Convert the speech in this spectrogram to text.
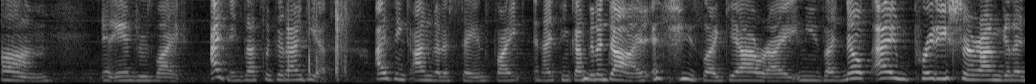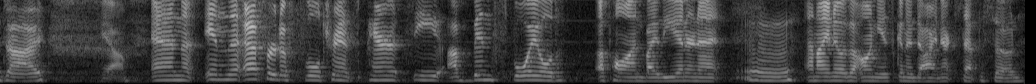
Um and Andrew's like I think that's a good idea I think I'm gonna stay and fight, and I think I'm gonna die. And she's like, Yeah, right. And he's like, Nope, I'm pretty sure I'm gonna die. Yeah. And in the effort of full transparency, I've been spoiled upon by the internet. And I know that Anya's going to die next episode.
